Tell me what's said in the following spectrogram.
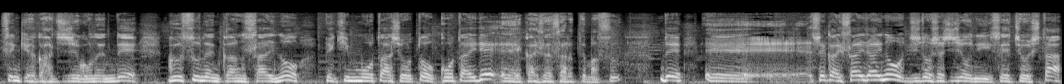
1985年で偶数年間催の北京モーターショーと交代で、えー、開催されてます。で、えー、世界最大の自動車市場に成長した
